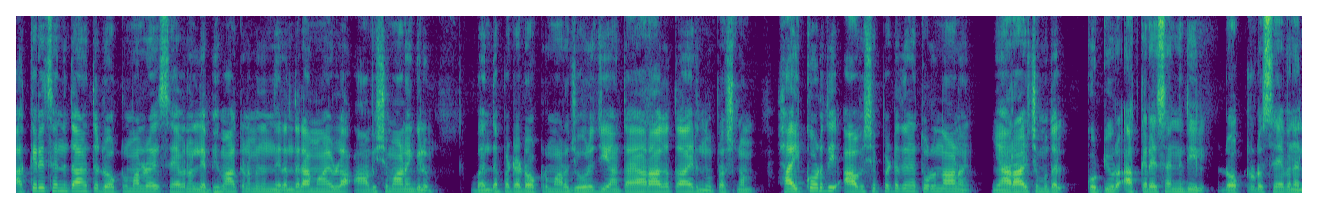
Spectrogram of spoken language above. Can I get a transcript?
അക്കരെ സന്നിധാനത്ത് ഡോക്ടർമാരുടെ സേവനം ലഭ്യമാക്കണമെന്ന് നിരന്തരമായുള്ള ആവശ്യമാണെങ്കിലും ബന്ധപ്പെട്ട ഡോക്ടർമാർ ജോലി ചെയ്യാൻ തയ്യാറാകത്തായിരുന്നു പ്രശ്നം. ഹൈക്കോടതി ആവശ്യപ്പെട്ടതിനെ തുടർന്നാണ് ഞായറാഴ്ച മുതൽ കൊട്ടിയൂർ അക്കരെ സന്നിധിയിൽ ഡോക്ടറുടെ സേവനം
